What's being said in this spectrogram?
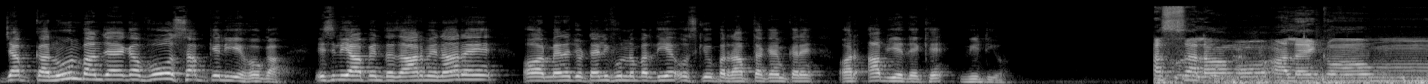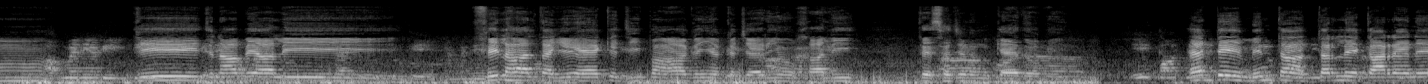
जब कानून बन जाएगा, वो सब के लिए होगा। इसलिए आप इंतज़ार में ना रहें और मैंने जो टेलीफोन नंबर दिया उसके ऊपर रबता कायम करें और अब ये देखें वीडियो। अस्सलाम जी जनाब आली। फ़िलहाल तो ये है कि जीपा आ गई कचहरियों खाली ते सजन कैद हो गई। एडे मिनता तरले कर रहे ने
